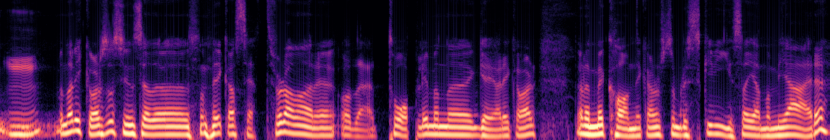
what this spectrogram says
Mm. Men allikevel så syns jeg det, som jeg ikke har sett før, da, den der, og det er tåpelig, men uh, gøy allikevel, det er den mekanikeren som blir skvisa gjennom gjerdet.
